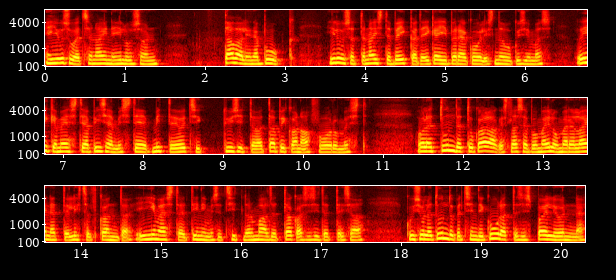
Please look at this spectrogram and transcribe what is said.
ei usu, et see naine ilus on. tavaline puuk, ilusate naiste peikad ei käi perekoolis nõu küsimas. Õige mees teab ise, mis teeb, mitte ei otsi küsitavat abi kanafoorumist. oled tundetu kala, kes laseb oma elu merelainetel lihtsalt kanda, ei imesta, et inimesed siit normaalset tagasisidet ei saa kui sulle tundub, et sind ei kuulata, siis palju õnne.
